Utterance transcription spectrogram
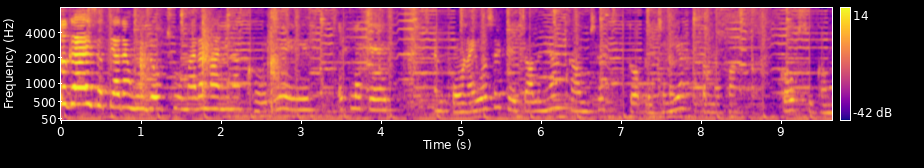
તો ગાઈસ અત્યારે હું જઉં છું મારા નાનીના ઘરે. એટલે કે એમ ફોન આવ્યો છે કે ચાલ અહીંયા કામ છે તો આપણે જઈએ. તમને પણ કહું શું કામ.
